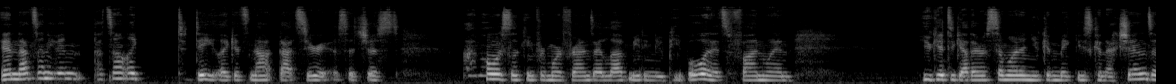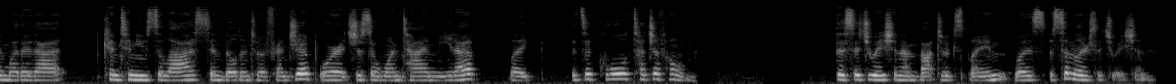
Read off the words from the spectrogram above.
And that's not even that's not like to date. Like it's not that serious. It's just I'm always looking for more friends. I love meeting new people and it's fun when you get together with someone and you can make these connections and whether that continues to last and build into a friendship or it's just a one-time meetup, like it's a cool touch of home the situation I'm about to explain was a similar situation.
